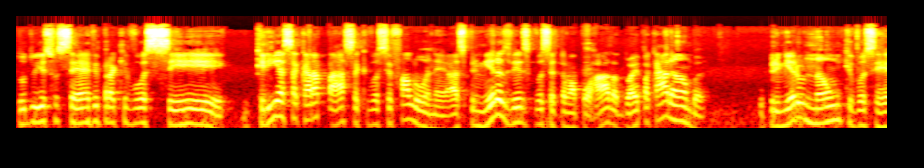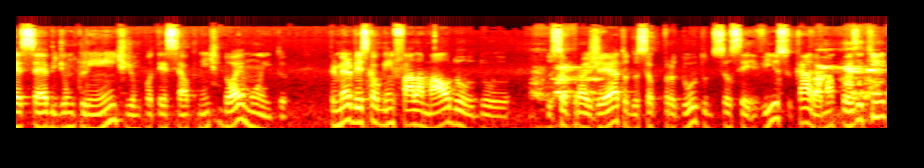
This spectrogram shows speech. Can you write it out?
Tudo isso serve para que você crie essa carapaça que você falou, né? As primeiras vezes que você toma porrada, dói pra caramba. O primeiro não que você recebe de um cliente, de um potencial cliente, dói muito primeira vez que alguém fala mal do, do, do, seu projeto, do seu produto, do seu serviço, cara, é uma coisa que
